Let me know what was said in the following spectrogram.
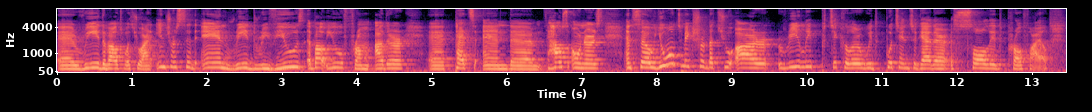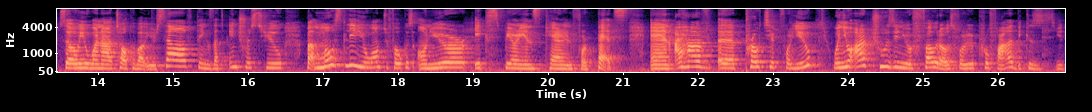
uh, read about what you are interested in, read reviews about you from other uh, pet and um, house owners. And so you want to make sure that you are really particular with putting together a solid profile. So you want to talk about yourself, things that interest you, but mostly you want to focus on your experience caring for pets. And I have a pro tip for you. When you are choosing your photos for your profile, because you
